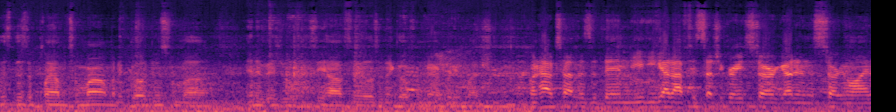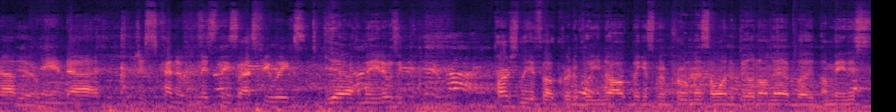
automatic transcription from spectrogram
This, this is a plan. Tomorrow I'm gonna go do some. Uh, individuals and see how it feels, and then go from there pretty much. And how tough has it been? You, you, got off to such a great start, got in the starting lineup, yeah. and uh, just kind of missed these last few weeks. Yeah, I mean, it was a, personally it felt critical. You know, I was making some improvements. I wanted to build on that, but I mean, it's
